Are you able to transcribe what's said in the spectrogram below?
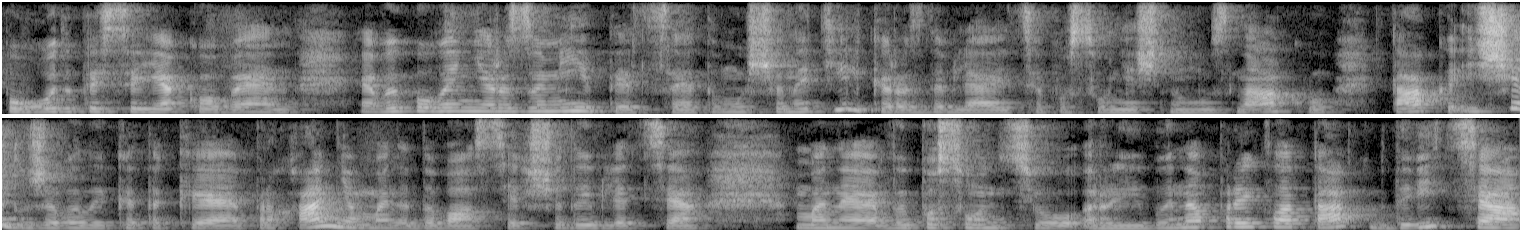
поводитеся як овен. Ви повинні розуміти це, тому що не тільки роздивляються по сонячному знаку, так, і ще дуже велике таке прохання в мене до вас, якщо дивляться мене ви по сонцю риби, наприклад, так, дивіться.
